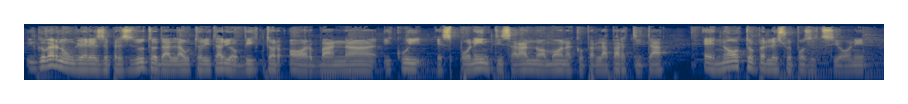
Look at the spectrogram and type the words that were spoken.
Il governo ungherese presieduto dall'autoritario Viktor Orban, i cui esponenti saranno a Monaco per la partita, è noto per le sue posizioni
